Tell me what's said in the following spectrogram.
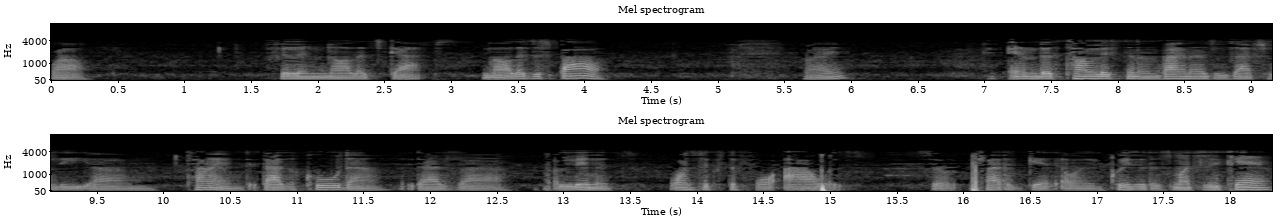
Wow. Filling knowledge gaps. Knowledge is power. Right? And the town listing on Binance is actually um, timed. It has a cooldown. It has uh, a limit, 164 hours. So try to get or increase it as much as you can.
